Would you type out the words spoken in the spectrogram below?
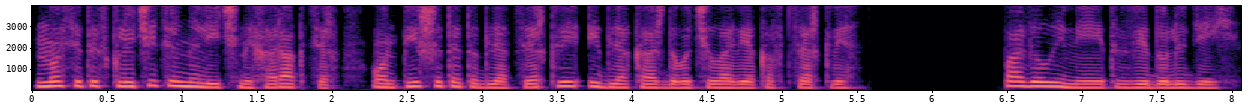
носит исключительно личный характер, он пишет это для церкви и для каждого человека в церкви. Павел имеет в виду людей.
